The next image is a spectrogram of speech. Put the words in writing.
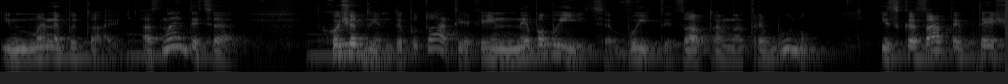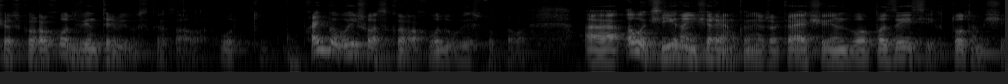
і мене питають: а знайдеться хоч один депутат, який не побоїться вийти завтра на трибуну і сказати те, що Скороход в інтерв'ю сказала. От хай би вийшла Скороход, виступила. А Олексій Гончаренко він же каже, що він в опозиції. Хто там ще?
